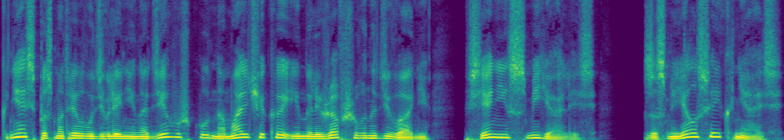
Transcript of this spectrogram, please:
Князь посмотрел в удивлении на девушку, на мальчика и на лежавшего на диване. Все они смеялись. Засмеялся и князь.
